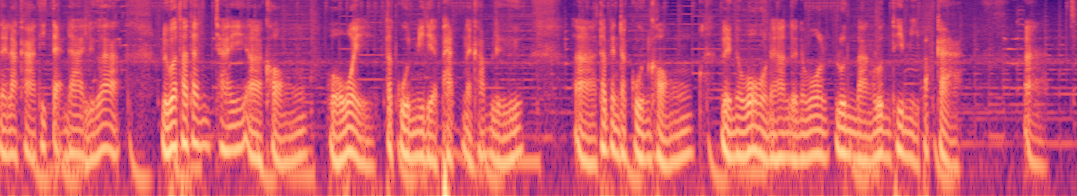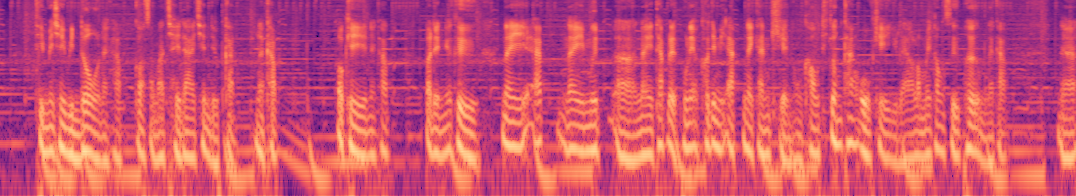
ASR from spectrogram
ในราคาที่แตะได้หรือว่า หรือว่าถ้าท่านใช้อของหัวเว่ยตระกูล MediaPad นะครับหรืออถ้าเป็นตระกูลของ Lenovo นะครับ Lenovo รุ่นบางรุ่นที่มีปากกา ที่ไม่ใช่ Windows นะครับ ก็สามารถใช้ได้เช่นเดียวกันนะครับ โอเคนะครับ ประเด็นก็คือในแอปในมือในแท็บเล็ตพวกนี้เขาจะมีแอปในการเขียนของเขาที่ค่อนข้างโอเคอยู่แล้ว เราไม่ต้องซื้อเพิ่มนะครับนะ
